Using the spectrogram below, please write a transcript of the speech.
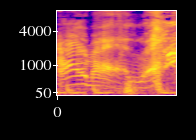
I'm a.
